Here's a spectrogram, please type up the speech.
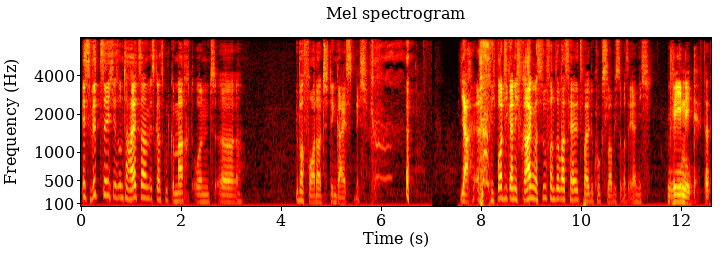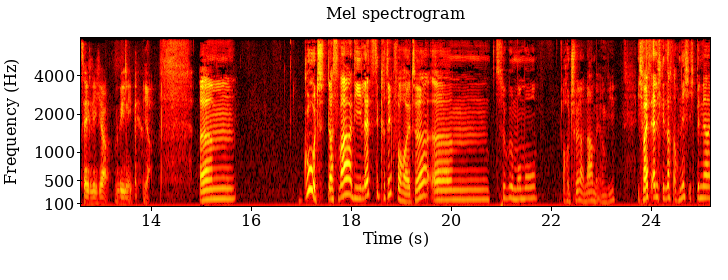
Ist witzig, ist unterhaltsam, ist ganz gut gemacht und äh, überfordert den Geist nicht. Ja, ich brauche dich gar nicht fragen, was du von sowas hältst, weil du guckst, glaube ich, sowas eher nicht. Wenig, tatsächlich, ja, wenig. Ja. Ähm, gut, das war die letzte Kritik für heute. Ähm, Tsugumomo, auch ein schöner Name irgendwie. Ich weiß ehrlich gesagt auch nicht, ich bin ja,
